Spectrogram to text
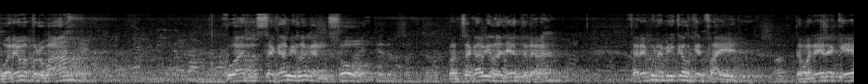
Ho anem a provar quan s'acabi la cançó, quan s'acabi la lletra, farem una mica el que fa ell. De manera que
